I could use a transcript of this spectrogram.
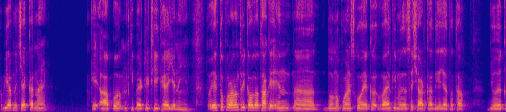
अभी आपने चेक करना है कि आप की बैटरी ठीक है या नहीं तो एक तो पुराना तरीका होता था कि इन दोनों पॉइंट्स को एक वायर की मदद से शार्ट कर दिया जाता था, जो एक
